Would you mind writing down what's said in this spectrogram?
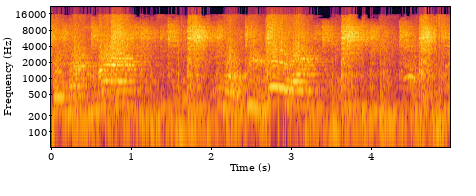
Cause that man mad be boy.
